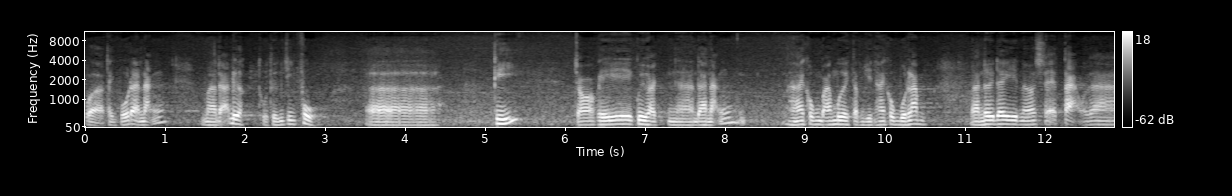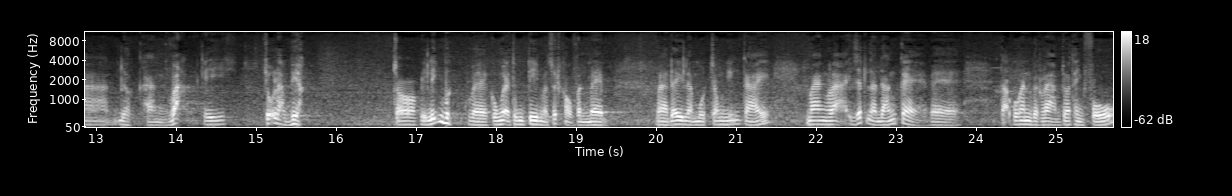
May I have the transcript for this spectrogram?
của thành phố Đà Nẵng mà đã được Thủ tướng Chính phủ uh, ký cho cái quy hoạch ờ, Đà Nẵng 2030 tầm nhìn 2045 và nơi đây nó sẽ tạo ra được hàng vạn cái chỗ làm việc cho cái lĩnh vực về công nghệ thông tin và xuất khẩu phần mềm. Và đây là một trong những cái mang lại rất là đáng kể về tạo công an việc làm cho thành phố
